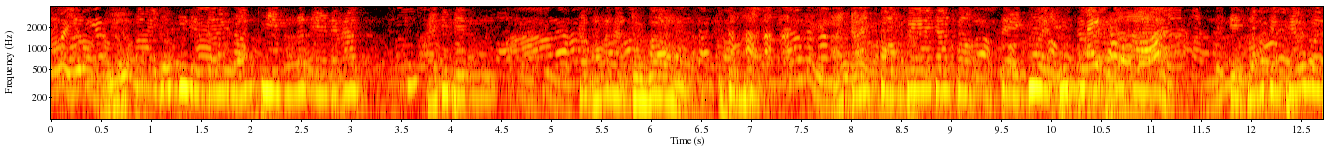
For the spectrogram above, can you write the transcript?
อะไรอยู่หรอหรือป้ายยกที่หนึ่งโดยน้องพิมพ์นั่นเองนะครับใครที่เป็นเจ้าของอาหารถูกก็อาจารย์ปองเป็นอาจารย์ปองเสกด้วยชุดนักเรียนนักตาสิทธิ์ของเสียงเพลวเมือง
